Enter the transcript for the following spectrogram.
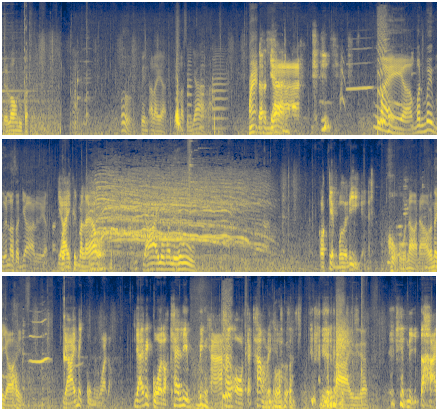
เดี๋ยวลองดูก่อนเออเป็นอะไรอะลาซานญ่าแล้วยาไม่อะมันไม่เหมือนลาซานญ่าเลยอะ ย้ายขึ้นมาแล้ว ย้ายลงมาเร็วก็เก็บเบอร์รี่กันนะโอ้โหหน้าหนาวแล้วนะยายย้ายไม่กลัวหรอกย้ายไม่กลัวหรอกแค่รีบวิ่งหาทางออกจากถ้ำไปหนีตายสินะหนีตาย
